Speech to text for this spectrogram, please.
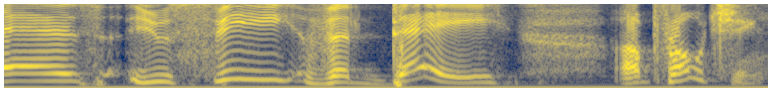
as you see the day approaching.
